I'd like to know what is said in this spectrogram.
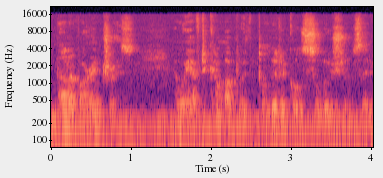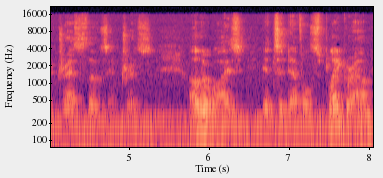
none of our interests. And we have to come up with political solutions that address those interests. Otherwise, it's a devil's playground,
